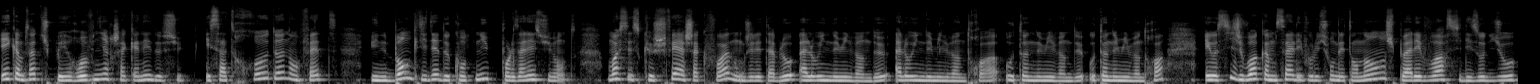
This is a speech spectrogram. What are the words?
Et comme ça, tu peux y revenir chaque année dessus. Et ça te redonne en fait une banque d'idées de contenu pour les années suivantes. Moi, c'est ce que je fais à chaque fois. Donc j'ai les tableaux Halloween 2022, Halloween 2023, automne 2022, automne 2023. Et aussi, je vois comme ça l'évolution des tendances. Je peux aller voir si les audios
